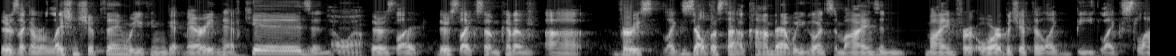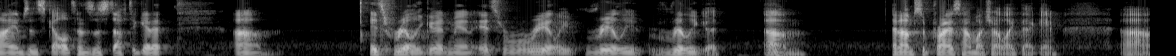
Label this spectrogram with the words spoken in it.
there's like a relationship thing where you can get married and have kids and Oh wow. there's like there's like some kind of uh very like zelda style combat where you go into mines and mine for ore but you have to like beat like slimes and skeletons and stuff to get it. Um it's really good man. It's really really really good. Um and i'm surprised how much i like that game. Uh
